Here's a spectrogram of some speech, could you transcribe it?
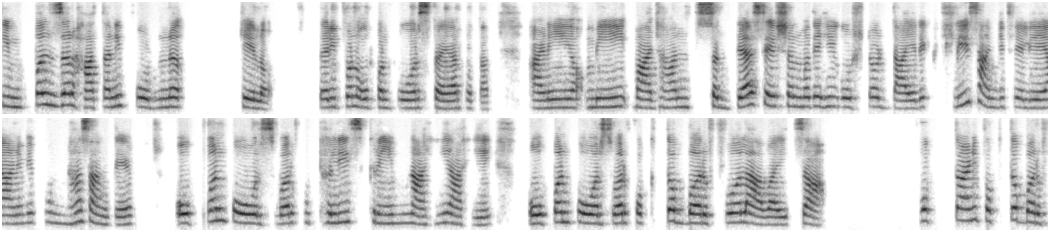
पिंपल जर हाताने फोडणं केलं तरी पण ओपन पोअर्स तयार होतात. आणि मी माझ्या सगळ्या सेशनमध्ये ही गोष्ट डायरेक्टली सांगितलेली आहे आणि मी पुन्हा सांगते ओपन पोअर्स वर स्क्रीम नाही आहे. ओपन पोअर्स वर फक्त बर्फ लावायचा. फक्त आणि फक्त बर्फ.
